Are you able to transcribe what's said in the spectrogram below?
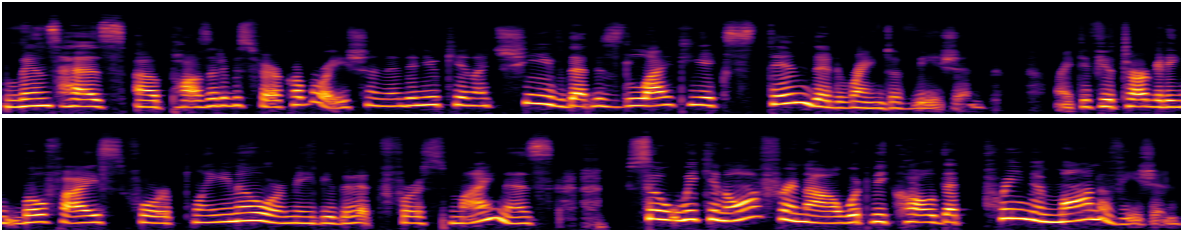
lens has a positive spherical aberration, and then you can achieve that slightly extended range of vision right? If you're targeting both eyes for plano or maybe the first minus. So we can offer now what we call that premium monovision.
